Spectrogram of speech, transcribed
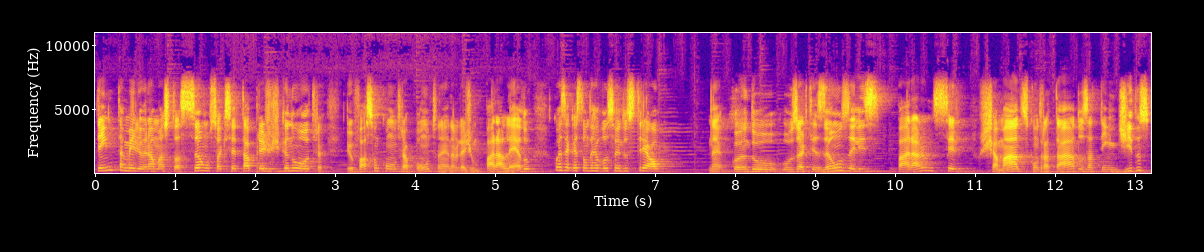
tenta melhorar uma situação, só que você está prejudicando outra. Eu faço um contraponto, né, na verdade um paralelo, com essa questão da Revolução Industrial. Né? Quando os artesãos eles pararam de ser chamados, contratados, atendidos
